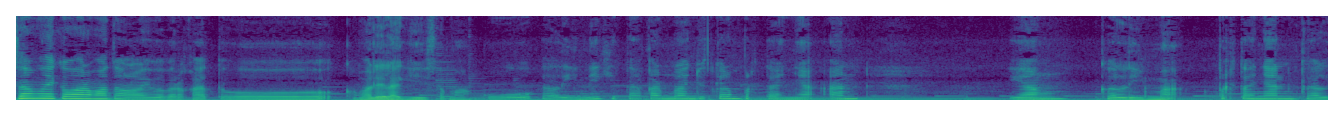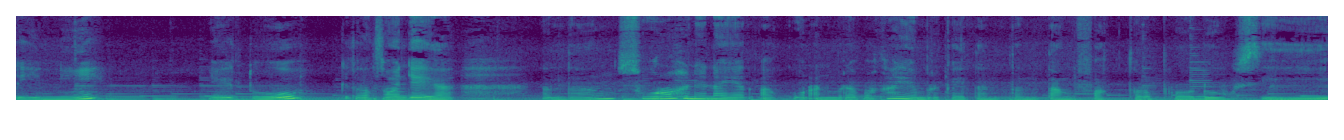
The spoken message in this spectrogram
Assalamualaikum warahmatullahi wabarakatuh. Kembali lagi sama aku. Kali ini kita akan melanjutkan pertanyaan Yang kelima. Pertanyaan kali ini Yaitu Kita langsung aja ya Tentang surah dan ayat Al-Quran Berapakah yang berkaitan tentang faktor produksi?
